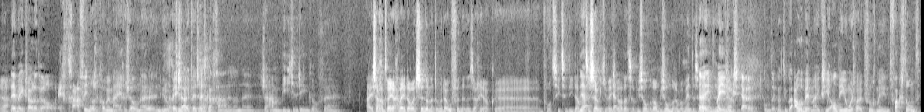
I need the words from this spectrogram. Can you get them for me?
ja. Nee, maar ik zou dat wel echt gaaf vinden als ik gewoon met mijn eigen zoon naar een Europese uitwedstrijd kan gaan en dan uh, samen een biertje drinken. Of, uh, ah, je zag het twee jaar geleden al in Sunderland toen we daar oefenden. Dan zag je ook uh, bijvoorbeeld Sietse die dan met zijn zoontje, weet je wel, dat is bijzonder, wel bijzondere momenten zijn. Ja, maar je, ziet, ja, dat komt dat ik natuurlijk ouder ben, maar ik zie al die jongens waar ik vroeg mee in het vak stond, die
